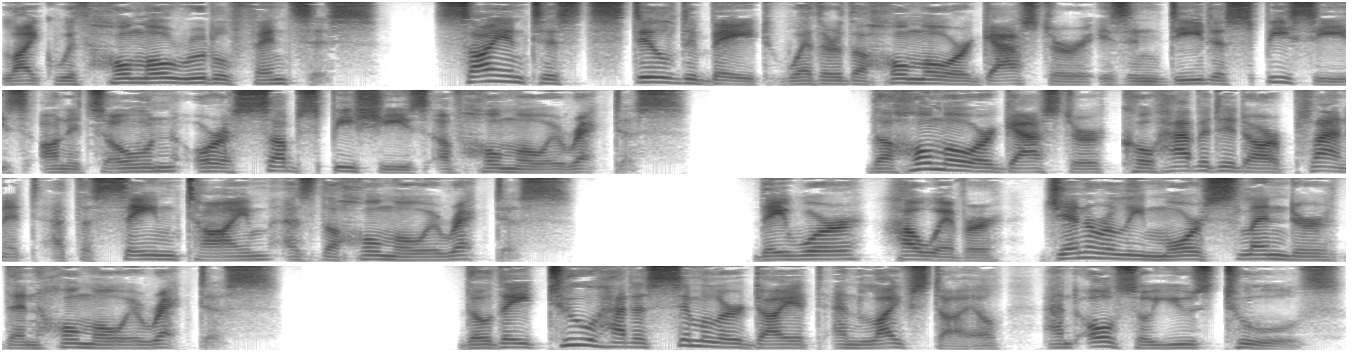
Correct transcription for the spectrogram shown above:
Like with Homo rudolfensis, scientists still debate whether the Homo ergaster is indeed a species on its own or a subspecies of Homo erectus. The Homo ergaster cohabited our planet at the same time as the Homo erectus. They were, however, generally more slender than Homo erectus. Though they too had a similar diet and lifestyle and also used tools.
